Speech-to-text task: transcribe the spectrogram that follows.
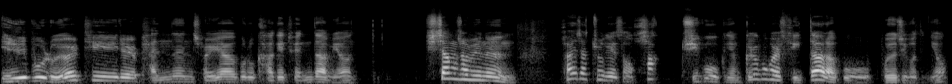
일부 로열티를 받는 전략으로 가게 된다면 시장 점유는 화이자 쪽에서 확 쥐고 그냥 끌고 갈 수 있다라고 보여지거든요.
